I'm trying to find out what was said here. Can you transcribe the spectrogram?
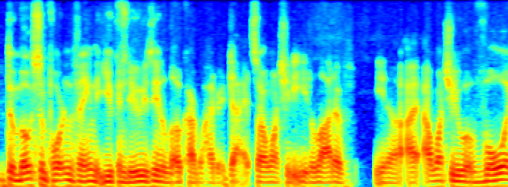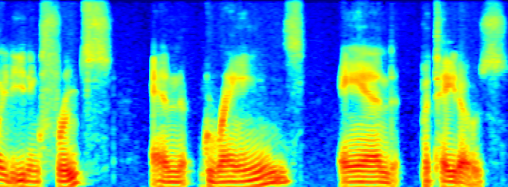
the most important thing that you can do is eat a low carbohydrate diet. So i want you to eat a lot of you know i, I want you to avoid eating fruits and grains and potatoes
